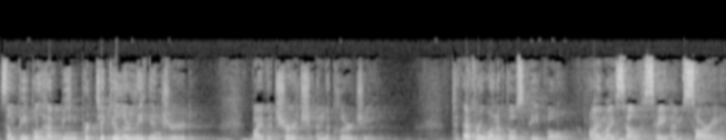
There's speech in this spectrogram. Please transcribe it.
some people have been particularly injured by the church and the clergy. To every one of those people, I myself say I'm sorry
